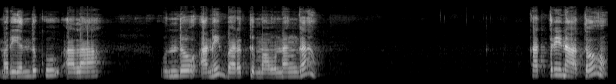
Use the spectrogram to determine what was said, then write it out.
మరి ఎందుకు అలా ఉందో అని భరత్ మౌనంగా కత్రినాతో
